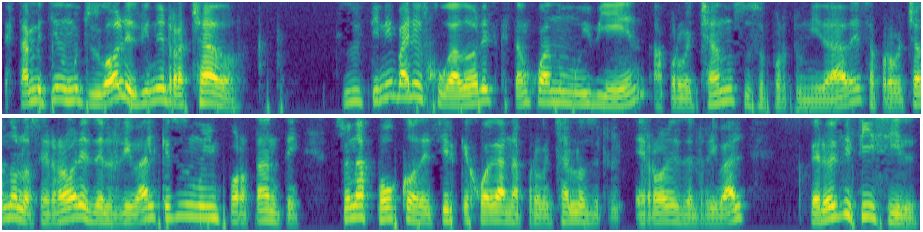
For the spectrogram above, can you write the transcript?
está metiendo muchos goles, viene enrachado. Entonces tiene varios jugadores que están jugando muy bien, aprovechando sus oportunidades, aprovechando los errores del rival, que eso es muy importante. Suena poco decir que juegan a aprovechar los errores del rival, pero es difícil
